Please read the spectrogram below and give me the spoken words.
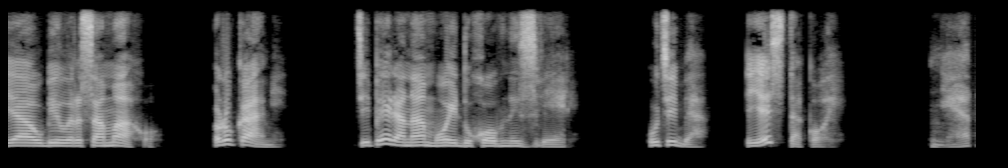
«Я убил Росомаху. Руками. Теперь она мой духовный зверь. У тебя есть такой?» «Нет».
